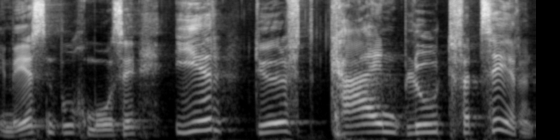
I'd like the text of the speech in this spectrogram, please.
im ersten Buch Mose, ihr dürft kein Blut verzehren.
